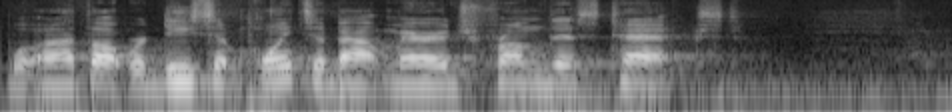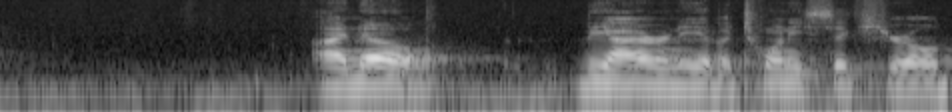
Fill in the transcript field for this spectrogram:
what I thought were decent points about marriage from this text. I know the irony of a 26 year old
